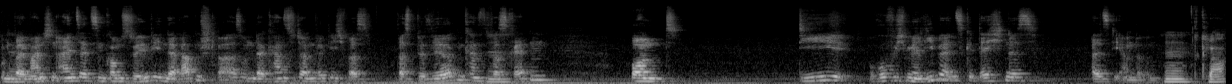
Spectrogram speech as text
Und ja. bei manchen Einsätzen kommst du hin wie in der Rappenstraße und da kannst du dann wirklich was, was bewirken, kannst ja. was retten. Und die rufe ich mir lieber ins Gedächtnis als die anderen. Mhm, klar.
